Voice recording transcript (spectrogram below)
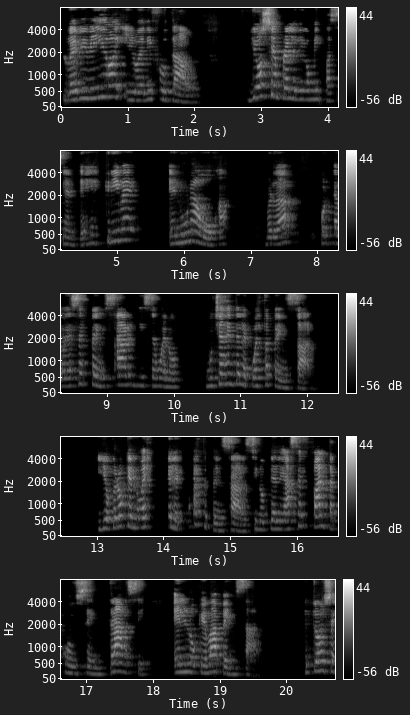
lo he vivido y lo he disfrutado. yo siempre le digo a mis pacientes, escribe en una hoja, ¿verdad? Porque a veces pensar, dice, bueno, mucha gente le cuesta pensar. Y yo creo que no es que le cueste pensar, sino que le hace falta concentrarse en lo que va a pensar. Entonces,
